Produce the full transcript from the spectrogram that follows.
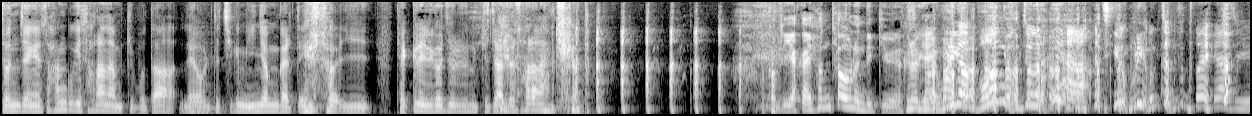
전쟁에서 한국이 살아남기보다 내가 볼때 네. 지금 이념 갈등에서 이 댓글 읽어주는 기자들 살아남기가 더 갑자기 약간 현타 오는 느낌이야. 그러게 우리가 뭔 걱정을 하냐? 지금 우리 걱정부터 해야지.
